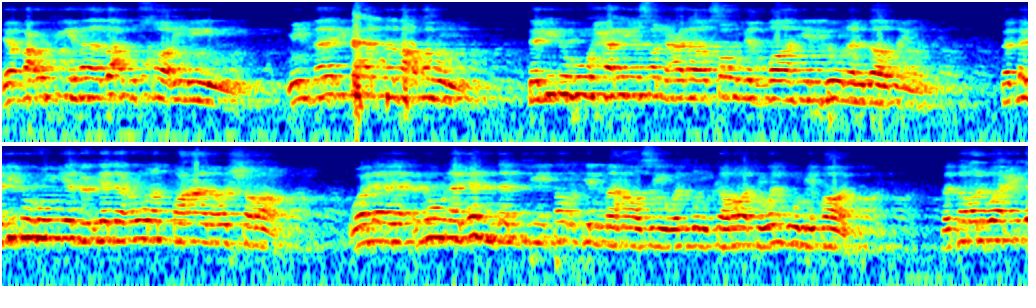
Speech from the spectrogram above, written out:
يقع فيها بعض الصائمين من ذلك أن بعضهم تجده حريصا على صوم الظاهر دون الباطن. فتجدهم يدعون الطعام والشراب ولا يألون جهدا في ترك المعاصي والمنكرات والموبقات. فترى الواحد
